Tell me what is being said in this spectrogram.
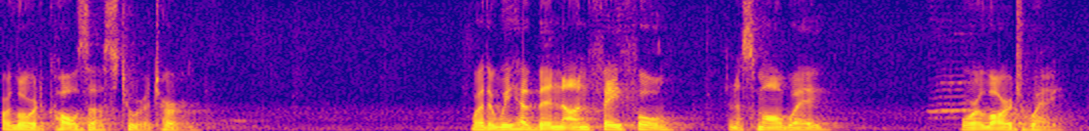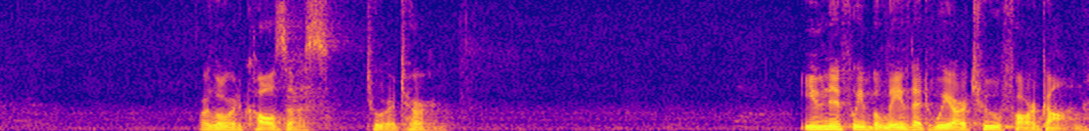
our Lord calls us to return. Whether we have been unfaithful in a small way or a large way. Our Lord calls us to return. Even if we believe that we are too far gone,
